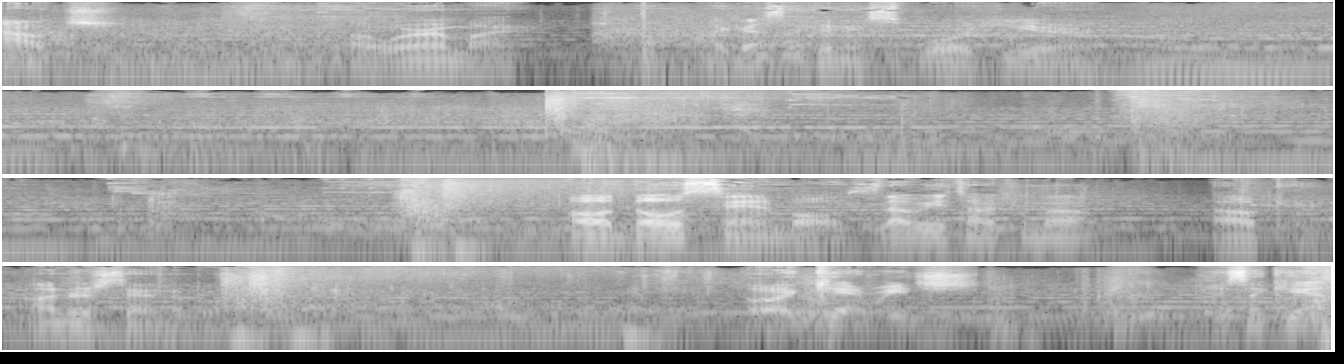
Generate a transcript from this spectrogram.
Ouch. Oh, where am I? I guess I can explore here. Oh, those sandballs. Is that what you're talking about? Okay, understandable. Oh, I can't reach. Yes, I can.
